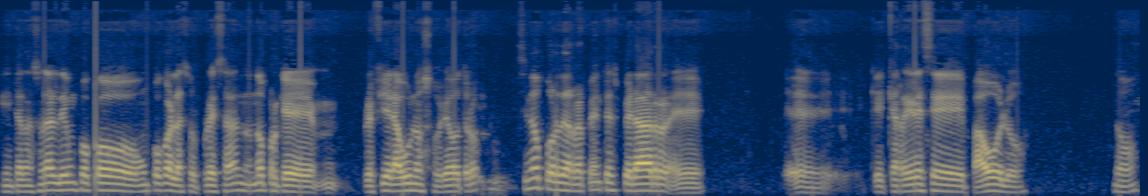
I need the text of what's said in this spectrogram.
que, Internacional dé un poco, un poco la sorpresa, no, no, porque prefiera uno sobre otro, sino por de repente esperar que, que, regrese Paolo, ¿no?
